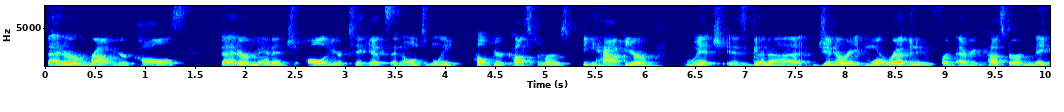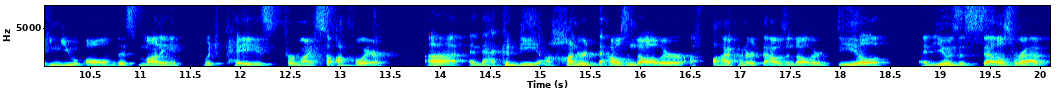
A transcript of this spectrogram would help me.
better route your calls, better manage all of your tickets, and ultimately help your customers be happier which is gonna generate more revenue from every customer, making you all this money, which pays for my software. Uh, and that could be a hundred thousand dollar, a five hundred thousand dollar deal. And you as a sales rep,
